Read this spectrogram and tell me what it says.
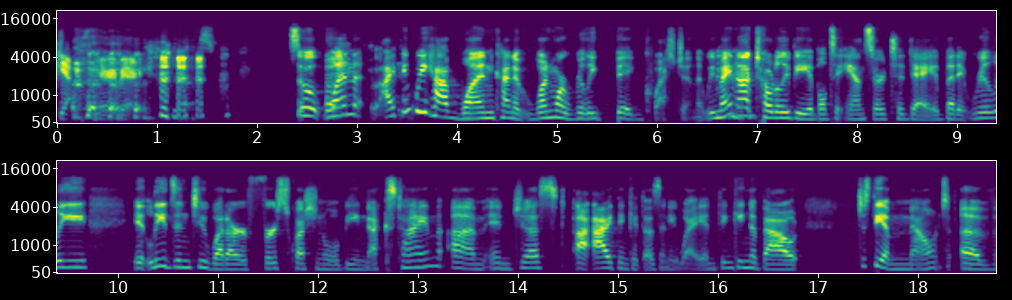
Yeah, very, very. yes. So one, I think we have one kind of one more really big question that we might mm-hmm. not totally be able to answer today, but it really it leads into what our first question will be next time. Um, and just I, I think it does anyway. And thinking about just the amount of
